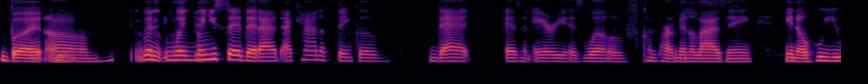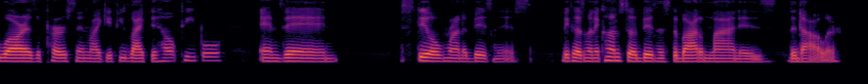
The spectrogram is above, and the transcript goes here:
but um, when when when you said that, I, I kind of think of that as an area as well of compartmentalizing you know who you are as a person like if you like to help people and then still run a business. Because when it comes to a business the bottom line is the dollar.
